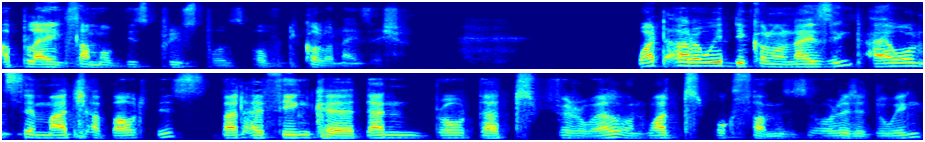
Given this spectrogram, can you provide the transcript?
applying some of these principles of decolonization. What are we decolonizing? I won't say much about this, but I think uh, Dan brought that very well on what Oxfam is already doing.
